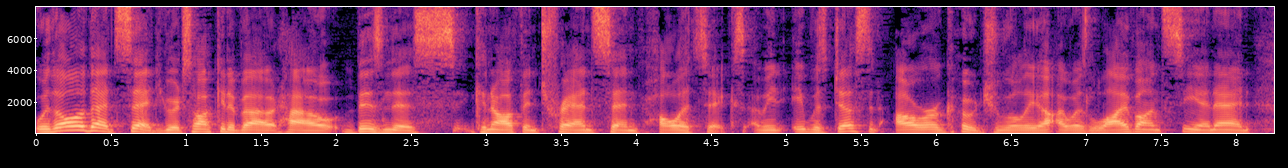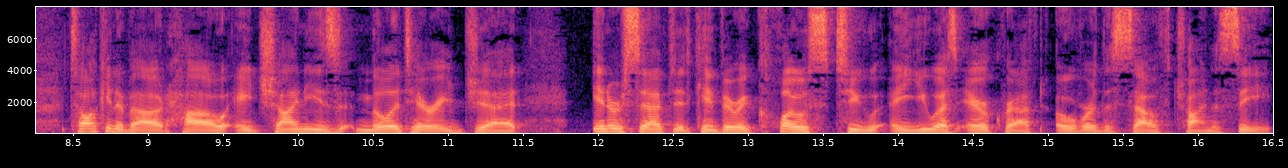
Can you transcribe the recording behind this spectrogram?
With all of that said, you were talking about how business can often transcend politics. I mean, it was just an hour ago, Julia. I was live on CNN talking about how a Chinese military jet intercepted, came very close to a U.S. aircraft over the South China Sea.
